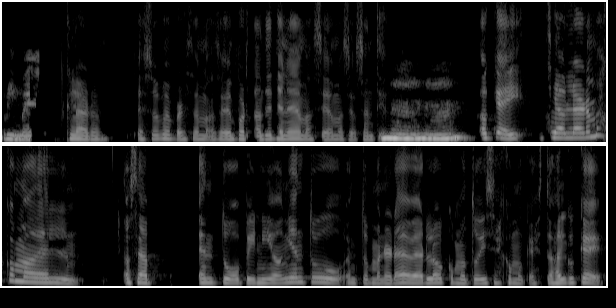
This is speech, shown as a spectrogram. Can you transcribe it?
primero. claro. Eso me parece demasiado importante y tiene demasiado, demasiado sentido. Ujú. Ok, si habláramos como del, o sea, en tu opinión y en tu, en tu manera de verlo, como tú dices, como que esto es algo que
